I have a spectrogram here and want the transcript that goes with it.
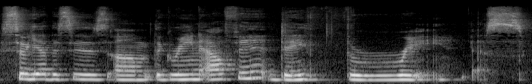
So yeah, this is um, the green outfit, day three. Yes.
